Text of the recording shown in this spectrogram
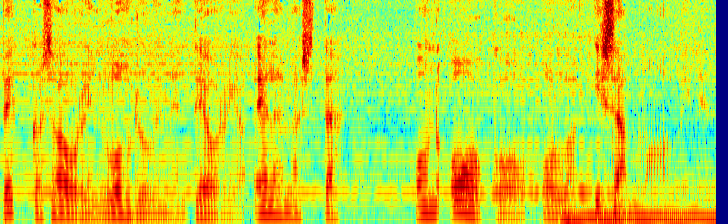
Pekka Saurin lohdullinen teoria elämästä on ok olla isänmaallinen.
